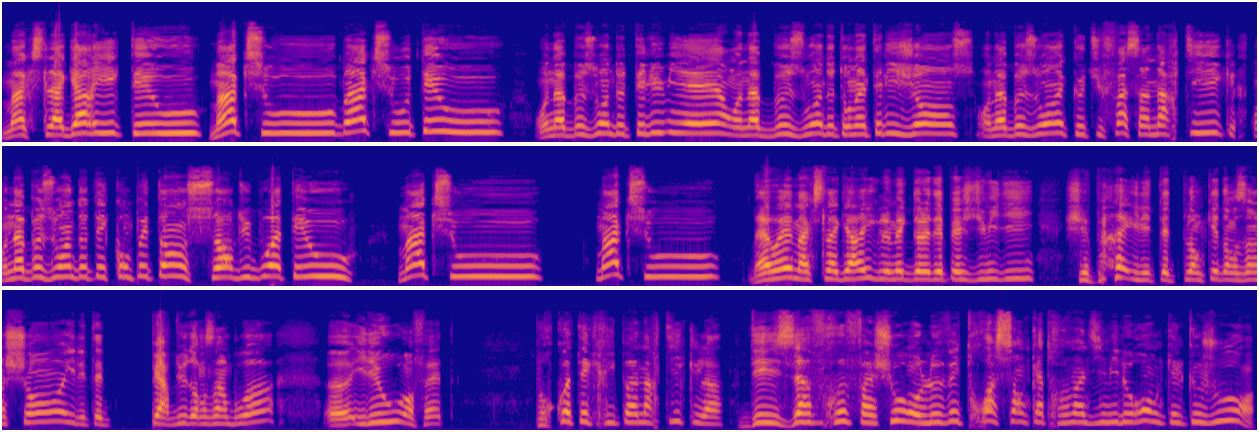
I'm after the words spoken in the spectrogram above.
Max Lagaric, t'es où? Maxou, Maxou, t'es où? On a besoin de tes lumières, on a besoin de ton intelligence, on a besoin que tu fasses un article, on a besoin de tes compétences. Sors du bois, t'es où? Maxou Maxou Ben ouais, Max Lagaric, le mec de la dépêche du midi. Je sais pas, il est peut-être planqué dans un champ, il est peut-être perdu dans un bois. Euh, il est où en fait? Pourquoi t'écris pas un article là? Des affreux fachos ont levé 390 000 euros en quelques jours.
